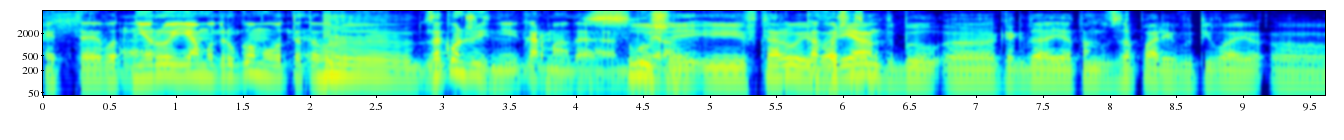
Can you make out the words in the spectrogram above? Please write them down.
Это вот не рой яму другому, вот это вот закон жизни, карма, да. Слушай, бумеранг. и второй Как вариант был, э, когда я там в запаре выпиваю э,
